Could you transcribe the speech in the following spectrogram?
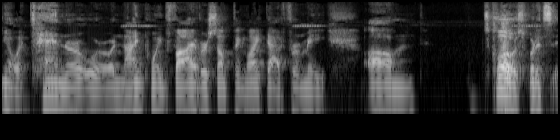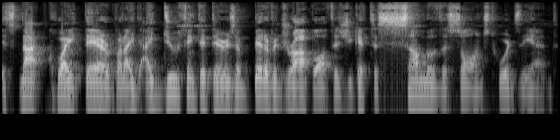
you know, a 10 or, or a 9.5 or something like that for me. Um, it's close, but it's it's not quite there. But I, I do think that there is a bit of a drop off as you get to some of the songs towards the end.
